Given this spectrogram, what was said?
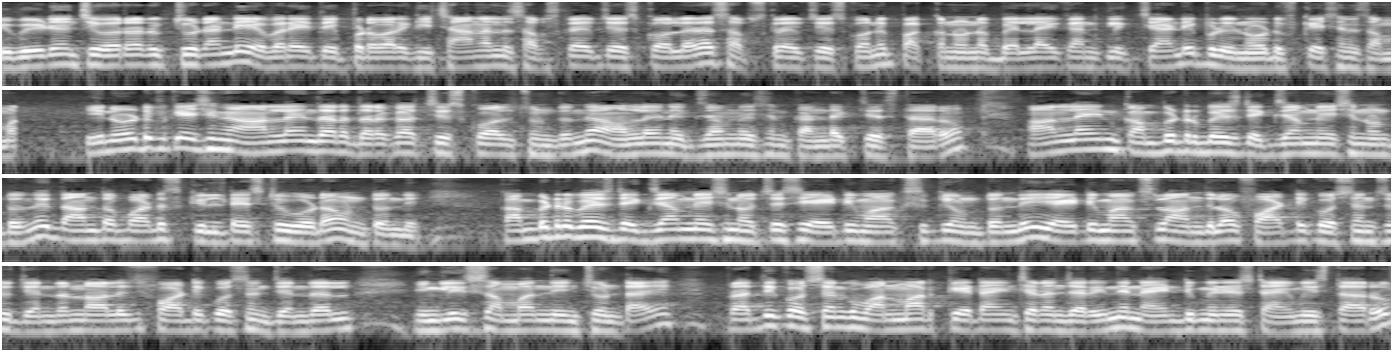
ఈ వీడియోని చివరి వరకు చూడండి ఎవరైతే ఇప్పటివరకు ఈ ఛానల్ని సబ్స్క్రైబ్ చేసుకోలేరో సబ్స్క్రైబ్ చేసుకొని పక్కన ఉన్న బెల్ ఐకాన్ క్లిక్ చేయండి. ఇప్పుడు ఈ నోటిఫికేషన్ సంబంధం ఈ నోటిఫికేషన్ ఆన్లైన్ ద్వారా దరఖాస్తు చేసుకోవాల్సి ఉంటుంది. ఆన్లైన్ ఎగ్జామినేషన్ కండక్ట్ చేస్తారు. ఆన్లైన్ కంప్యూటర్ బేస్డ్ ఎగ్జామినేషన్ ఉంటుంది. దాంతోపాటు స్కిల్ టెస్ట్ కూడా ఉంటుంది. కంప్యూటర్ బేస్డ్ ఎగ్జామినేషన్ వచ్చేసి ఎయిటీ మార్క్స్కి ఉంటుంది. ఎయిటీ మార్క్స్లో అందులో forty questions general knowledge forty question general English సంబంధించి ఉంటాయి. ప్రతి క్వశ్చన్కి వన్ మార్క్ కేటాయించడం జరిగింది. నైంటీ మినిట్స్ టైం ఇస్తారు.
